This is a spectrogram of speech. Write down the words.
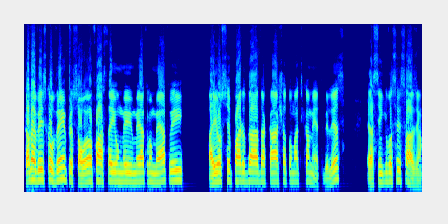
Cada vez que eu venho, pessoal, eu afasto aí um meio metro, um metro e Aí eu separo da, da caixa automaticamente, beleza? É assim que vocês fazem, ó.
